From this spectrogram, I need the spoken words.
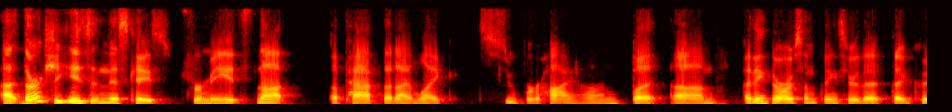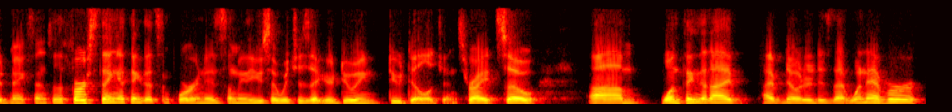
Uh, there actually is in this case for me. It's not a path that I'm like super high on, but um, I think there are some things here that that could make sense. So the first thing I think that's important is something that you said, which is that you're doing due diligence, right? So um, one thing that I've I've noted is that whenever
